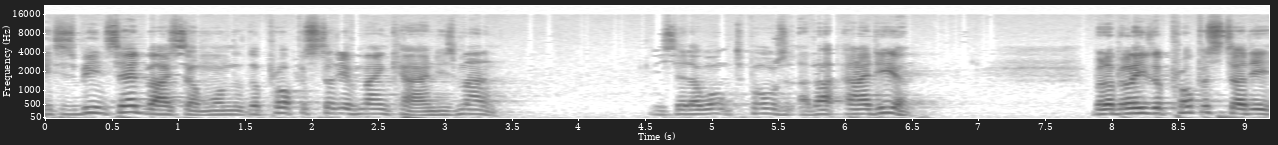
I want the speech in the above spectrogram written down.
it has been said by someone that the proper study of mankind is man. He said, I won't oppose that idea. But I believe the proper study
